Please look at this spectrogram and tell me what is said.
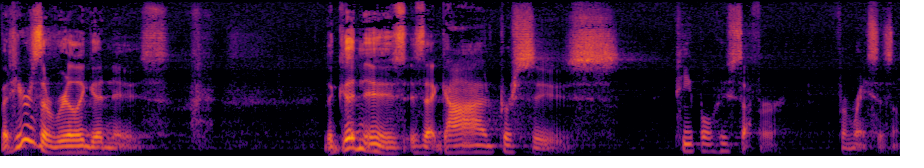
But here's the really good news the good news is that God pursues people who suffer from racism.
